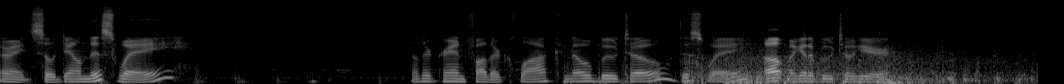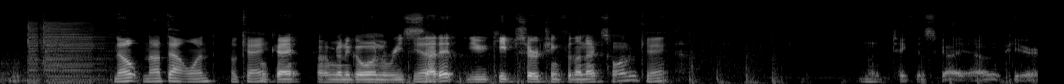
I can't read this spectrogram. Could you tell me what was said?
All right. So down this way. Another grandfather clock. No Buto. This way. Oh, I got a Buto here. Nope, not that one. Okay. Okay, I'm gonna go and reset Yeah. it. You keep searching for the next one. Okay. I'm gonna take this guy out of here.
